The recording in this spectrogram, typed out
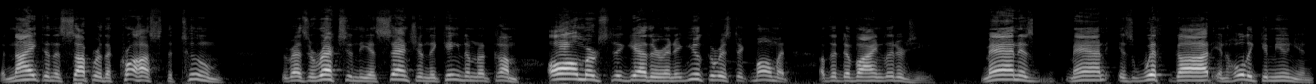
The night and the supper, the cross, the tomb, the resurrection, the ascension, the kingdom to come, all merged together in a Eucharistic moment of the divine liturgy. Man is, man is with God in Holy Communion,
